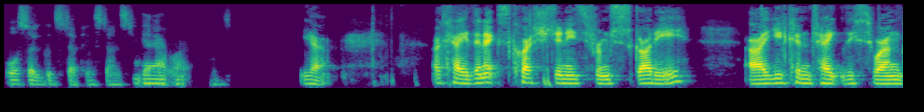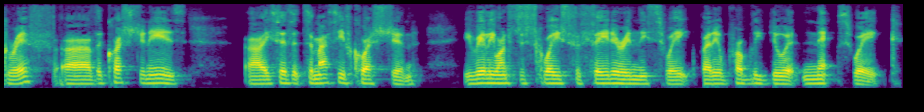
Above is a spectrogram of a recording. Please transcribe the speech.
also good stepping stones to get Yeah. outright. Yeah. Okay, the next question is from Scotty. Uh, you can take this one, Griff. Uh, the question is uh, he says it's a massive question. He really wants to squeeze Fifita in this week, but he'll probably do it next week.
